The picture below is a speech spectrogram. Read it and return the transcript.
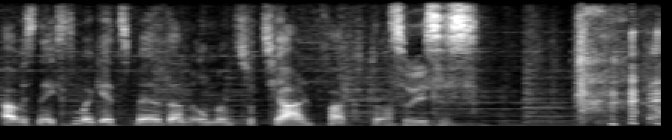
Aber das nächste Mal geht es mir dann um einen sozialen Faktor. So ist es.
